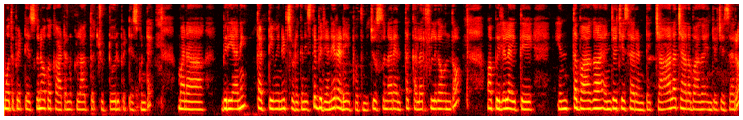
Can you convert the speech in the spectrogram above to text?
మూత పెట్టేసుకొని ఒక కాటన్ క్లాత్ చుట్టూరు పెట్టేసుకుంటే మన బిర్యానీ థర్టీ మినిట్స్ ఉడకనిస్తే బిర్యానీ రెడీ అయిపోతుంది. చూస్తున్నారు ఎంత కలర్ఫుల్గా ఉందో. మా పిల్లలు అయితే ఎంత బాగా ఎంజాయ్ చేశారంటే చాలా చాలా బాగా ఎంజాయ్ చేశారు.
